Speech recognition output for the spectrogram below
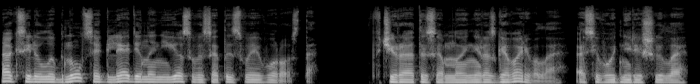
Аксель улыбнулся, глядя на нее с высоты своего роста. «Вчера ты со мной не разговаривала, а сегодня решила...»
